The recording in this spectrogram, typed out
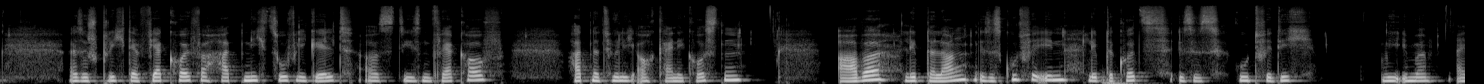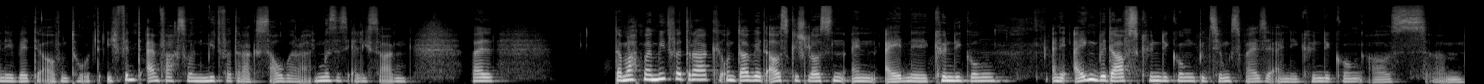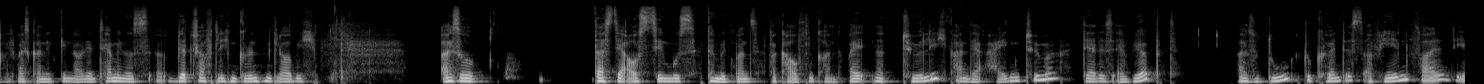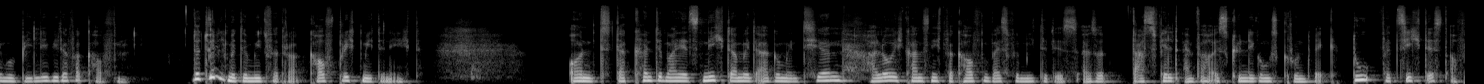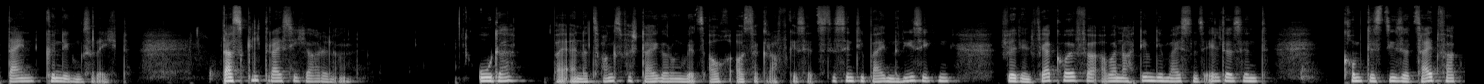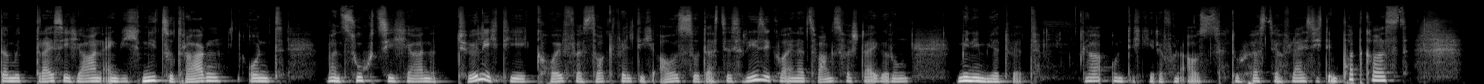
Also sprich, der Verkäufer hat nicht so viel Geld aus diesem Verkauf, hat natürlich auch keine Kosten. Aber lebt er lang, ist es gut für ihn, lebt er kurz, ist es gut für dich. Wie immer eine Wette auf den Tod. Ich finde einfach so einen Mietvertrag sauberer. Ich muss es ehrlich sagen. Weil da macht man einen Mietvertrag und da wird ausgeschlossen eine Kündigung eine Eigenbedarfskündigung beziehungsweise eine Kündigung aus, ähm, ich weiß gar nicht genau den Terminus, äh, wirtschaftlichen Gründen, glaube ich. Also, dass der ausziehen muss, damit man es verkaufen kann. Weil natürlich kann der Eigentümer, der das erwirbt, also du, du könntest auf jeden Fall die Immobilie wieder verkaufen. Natürlich mit dem Mietvertrag. Kauf bricht Miete nicht. Und da könnte man jetzt nicht damit argumentieren, hallo, ich kann es nicht verkaufen, weil es vermietet ist. Also das fällt einfach als Kündigungsgrund weg. Du verzichtest auf dein Kündigungsrecht. Das gilt 30 Jahre lang. Oder bei einer Zwangsversteigerung wird es auch außer Kraft gesetzt. Das sind die beiden Risiken für den Verkäufer, aber nachdem die meistens älter sind, kommt es dieser Zeitfaktor mit 30 Jahren eigentlich nie zu tragen und man sucht sich ja natürlich die Käufer sorgfältig aus, so dass das Risiko einer Zwangsversteigerung minimiert wird. Ja, und ich gehe davon aus, du hörst ja fleißig den Podcast,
